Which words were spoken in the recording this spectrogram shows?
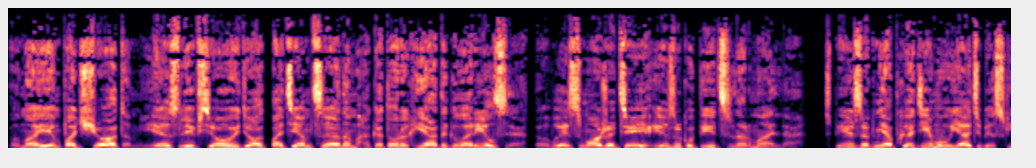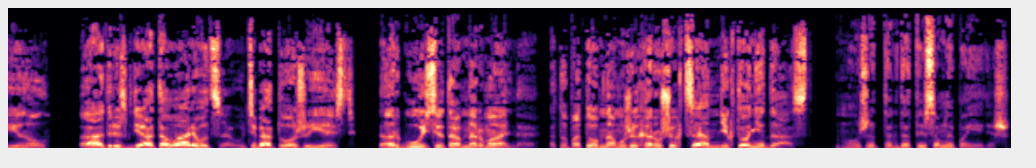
«По моим подсчетам, если все уйдет по тем ценам, о которых я договорился, то вы сможете и закупиться нормально. Список необходимого я тебе скинул. Адрес, где отовариваться, у тебя тоже есть. Торгуйся там нормально, а то потом нам уже хороших цен никто не даст. Может, тогда ты со мной поедешь?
